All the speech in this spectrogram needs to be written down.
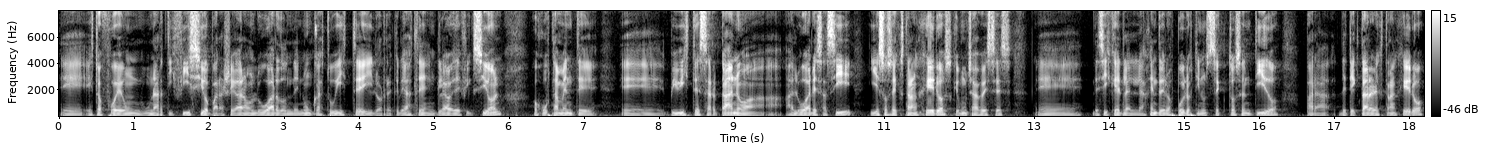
Eh, esto fue un, artificio para llegar a un lugar donde nunca estuviste y lo recreaste en clave de ficción, o justamente eh, viviste cercano a, lugares así y esos extranjeros que muchas veces eh, decís que la, gente de los pueblos tiene un sexto sentido para detectar al extranjero,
